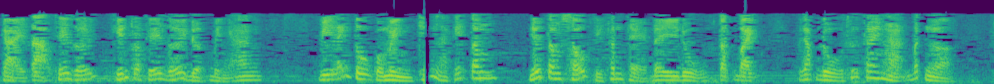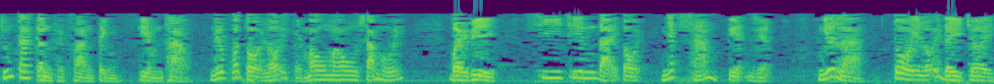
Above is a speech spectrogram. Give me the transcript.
cải tạo thế giới, khiến cho thế giới được bình an. Vì lãnh tụ của mình chính là cái tâm, nếu tâm xấu thì thân thể đầy đủ tật bệnh, gặp đủ thứ tai nạn bất ngờ. Chúng ta cần phải phản tỉnh, kiểm thảo, nếu có tội lỗi phải mau mau sám hối. Bởi vì khi thiên đại tội nhất sám tiện diệt, nghĩa là tội lỗi đầy trời,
